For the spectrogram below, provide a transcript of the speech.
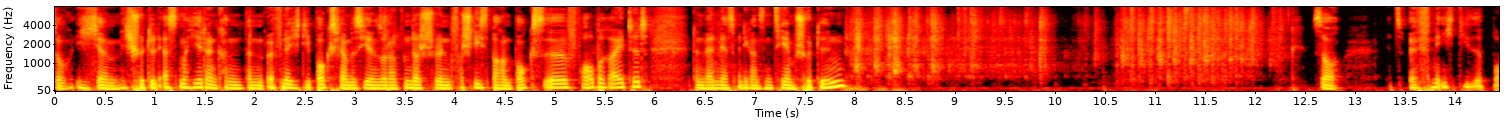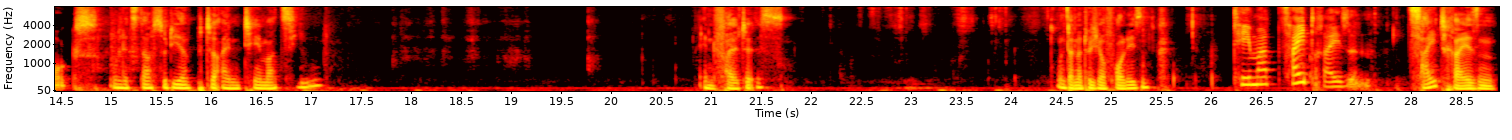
So, ich, ähm, ich schüttel erstmal hier, dann kann, dann öffne ich die Box. Wir haben es hier in so einer wunderschönen verschließbaren Box äh, vorbereitet. Dann werden wir erstmal die ganzen Themen schütteln. So, jetzt öffne ich diese Box und jetzt darfst du dir bitte ein Thema ziehen. Entfalte es. Und dann natürlich auch vorlesen. Thema Zeitreisen. Zeitreisen.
